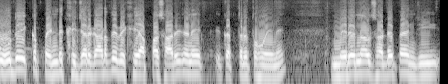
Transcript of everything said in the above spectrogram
ਉਹਦੇ ਇੱਕ ਪਿੰਡ ਖਿਜਰਗੜ੍ਹ ਦੇ ਵਿਖੇ ਆਪਾਂ ਸਾਰੇ ਜਣੇ ਇਕੱਤਰਿਤ ਹੋਏ ਨੇ। ਮੇਰੇ ਨਾਲ ਸਾਡੇ ਭੈਣ ਜੀ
